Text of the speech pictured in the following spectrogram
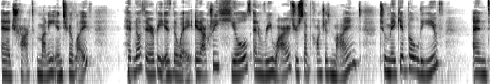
and attract money into your life, hypnotherapy is the way. It actually heals and rewires your subconscious mind to make it believe and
